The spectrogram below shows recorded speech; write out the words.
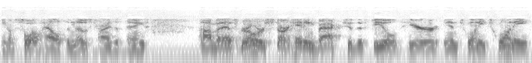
you know, soil health, and those kinds of things. Uh, but as growers start heading back to the field here in 2020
